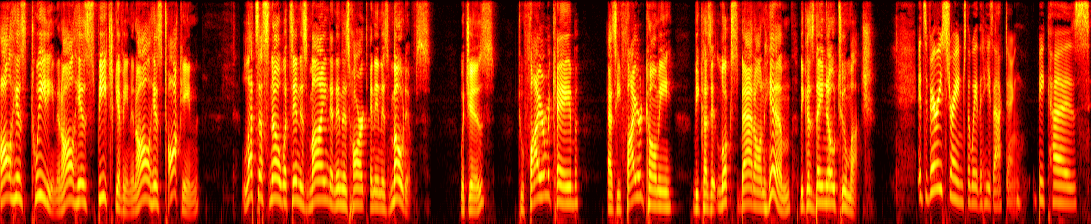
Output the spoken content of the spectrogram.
all his tweeting and all his speech giving and all his talking lets us know what's in his mind and in his heart and in his motives, which is to fire McCabe as he fired Comey because it looks bad on him because they know too much. It's very strange the way that he's acting because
